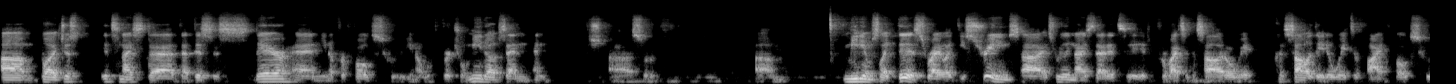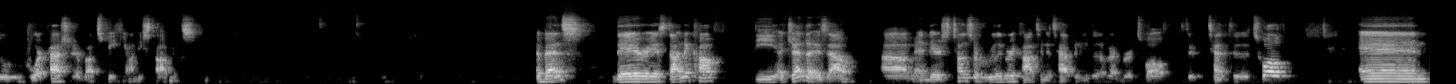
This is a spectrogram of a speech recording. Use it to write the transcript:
Um, but just it's nice that that this is there, and you know for folks who you know with virtual meetups and and uh, sort of um, mediums like this, right, like these streams, uh, it's really nice that it's it provides a consolidated way consolidated way to find folks who who are passionate about speaking on these topics. events, there is .NET Conf. The agenda is out, um, and there's tons of really great content that's happening the November 12th through 10th to the 12th. And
